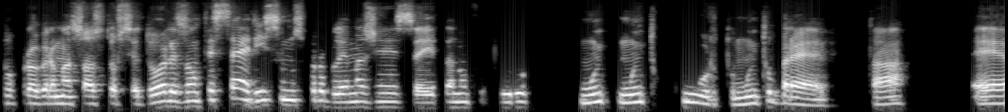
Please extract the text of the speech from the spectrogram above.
do programa sócio-torcedor, eles vão ter seríssimos problemas de receita no futuro muito, muito curto, muito breve, tá? É,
